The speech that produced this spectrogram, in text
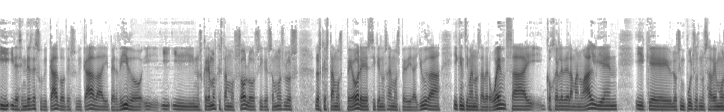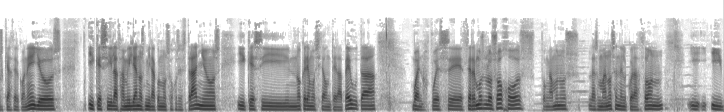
y, y te sientes desubicado, desubicada y perdido y, nos creemos que estamos solos y que somos los, los que estamos peores y que no sabemos pedir ayuda y que encima nos da vergüenza y, cogerle de la mano a alguien y que los impulsos no sabemos qué hacer con ellos y que si la familia nos mira con unos ojos extraños y que si no queremos ir a un terapeuta. Bueno, pues eh, cerremos los ojos, pongámonos las manos en el corazón y, y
